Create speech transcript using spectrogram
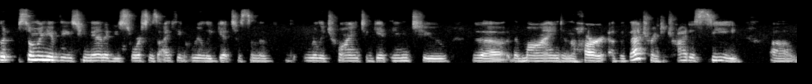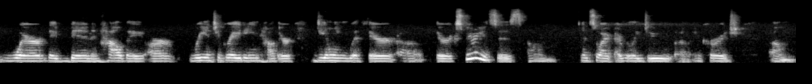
but so many of these humanities sources, I think, really get to some of really trying to get into the, the mind and the heart of a veteran to try to see uh, where they've been and how they are reintegrating, how they're dealing with their, uh, their experiences. Um, and so I, I really do uh, encourage um,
